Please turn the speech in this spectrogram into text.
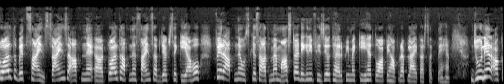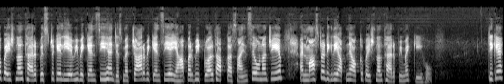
ट्वेल्थ विथ साइंस। साइंस आपने ट्वेल्थ आपने साइंस सब्जेक्ट से किया हो, फिर आपने उसके साथ में मास्टर डिग्री फिजियोथेरेपी में की है तो आप यहाँ पर अप्लाई कर सकते हैं। जूनियर ऑक्यूपेशनल थेरेपिस्ट के लिए भी वैकेंसी है, जिसमें चार वैकेंसी है, यहाँ पर भी ट्वेल्थ आपका साइंस से होना चाहिए, एंड मास्टर डिग्री आपने ऑक्यूपेशनल थेरेपी में की हो। ठीक है?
